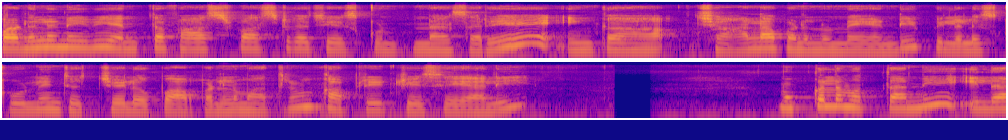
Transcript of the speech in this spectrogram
పనులు అనేవి ఎంత ఫాస్ట్ ఫాస్ట్గా చేసుకుంటున్నా సరే ఇంకా చాలా పనులు ఉన్నాయండి. పిల్లల స్కూల్ నుంచి వచ్చేలోపు ఆ పనులు మాత్రం కంప్లీట్ చేసేయాలి. ముక్కల మొత్తాన్ని ఇలా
